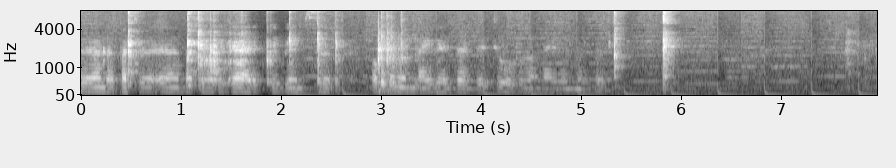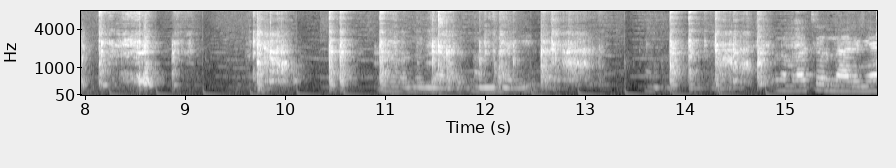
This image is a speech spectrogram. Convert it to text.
അത് വേണ്ട പച്ച പച്ചക്കറി ക്യാരറ്റ് ബീൻസ് ഒക്കെ നന്നായി വരുന്നുണ്ട്. ചോറ് നന്നായി വരുന്നുണ്ട്. വെള്ളമൊന്നുമില്ലാതെ നന്നായി. നമ്മൾ ആ ചെറുനാരങ്ങ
